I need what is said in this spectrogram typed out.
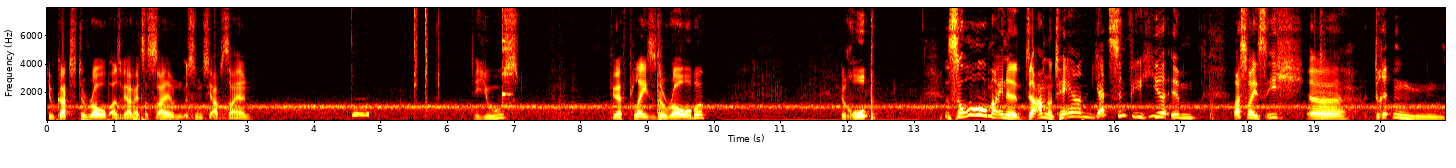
You got the rope. Also wir haben jetzt das Seil und müssen uns hier abseilen. Use. You have placed the rope. The rope. So, meine Damen und Herren, jetzt sind wir hier im, was weiß ich, äh, dritten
